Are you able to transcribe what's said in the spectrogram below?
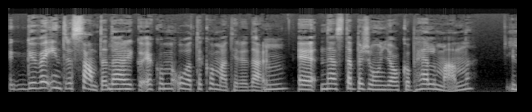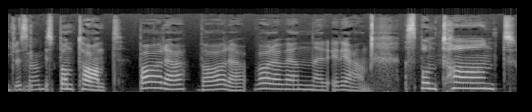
Gud vad intressant, det där, Mm. jag kommer återkomma till det där. Mm. Eh, nästa person, Jakob Hellman. Intressant. Spontant, bara, vara, vara vänner, är det han? Spontant,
